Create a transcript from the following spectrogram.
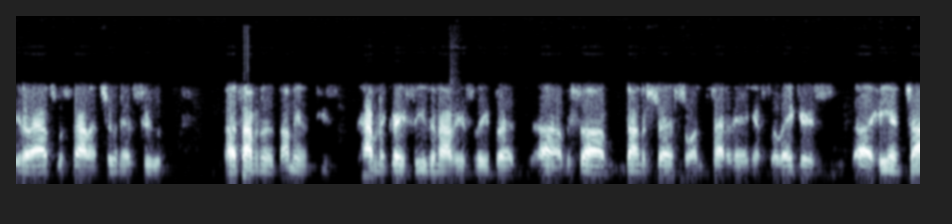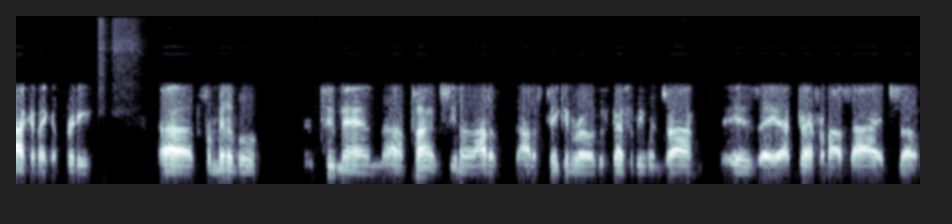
You know, as was Valanciunas, who uh, having a, I mean, he's having a great season, obviously, but uh, we saw down the stretch on Saturday against the Lakers. Uh, he and Ja can make a pretty uh, formidable two-man uh, punch, you know, out of out of pick and rolls, especially when Ja is a uh, threat from outside. So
